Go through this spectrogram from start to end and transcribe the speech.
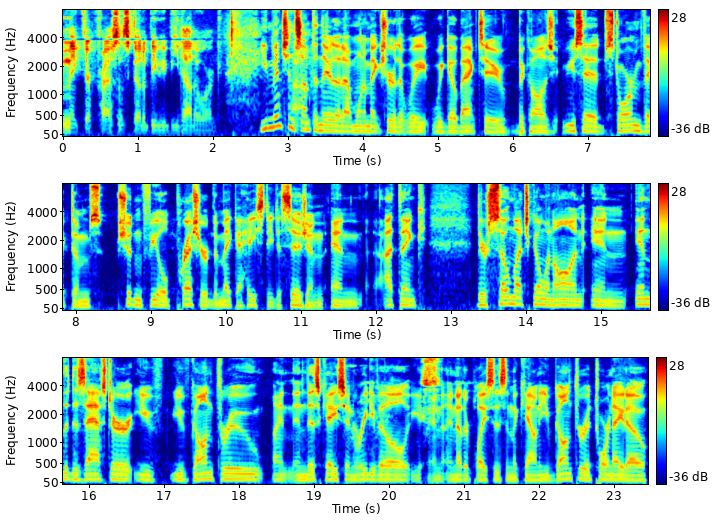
make their presence, go to bbb.org. You mentioned um, something there that I want to make sure that we, we go back to because you said storm victims shouldn't feel pressured to make a hasty decision. And I think there's so much going on in in the disaster. You've you've gone through, in, in this case, in Readyville and, other places in the county. You've gone through a tornado.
